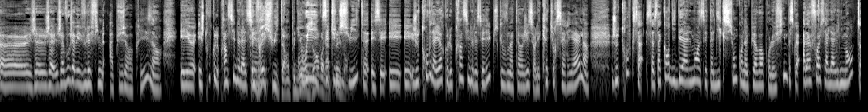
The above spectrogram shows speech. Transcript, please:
Euh, J'avoue que j'avais vu le film à plusieurs reprises et, euh, et je trouve que le principe de la C'est série... une vraie suite, hein, on peut dire oui, aux gens. Voilà, c'est une suite et c'est et, et je trouve d'ailleurs que le principe de la série, puisque vous m'interrogez sur l'écriture sérielle, je trouve que ça, ça s'accorde idéalement à cette addiction qu'on a pu avoir pour le film, parce qu'à la fois ça l'alimente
